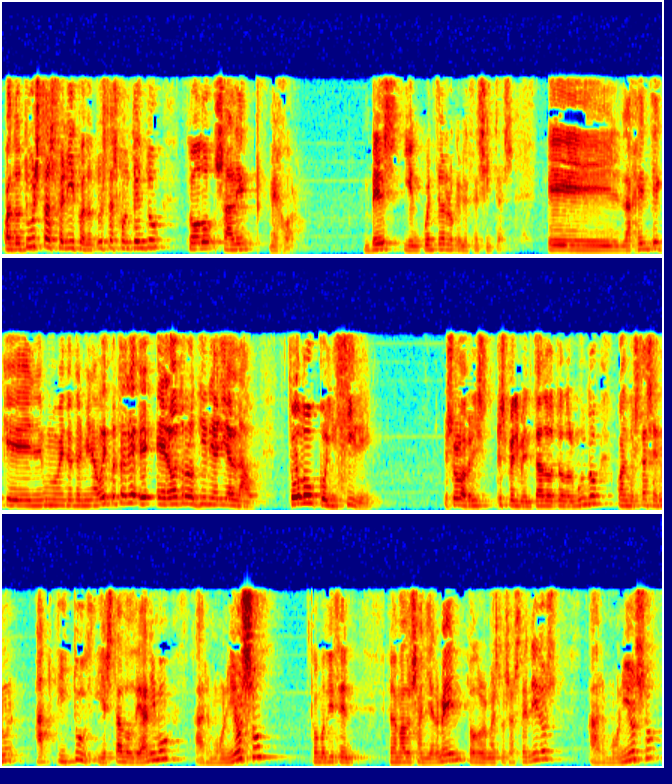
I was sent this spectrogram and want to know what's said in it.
Cuando tú estás feliz, cuando tú estás contento, todo sale mejor. Ves y encuentras lo que necesitas. Eh, la gente que en un momento determinado, pues, eh, el otro lo tiene allí al lado. Todo coincide. Eso lo habréis experimentado todo el mundo cuando estás en una actitud y estado de ánimo armonioso, como dicen el amado Saint Germain, todos los maestros ascendidos, armonioso,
